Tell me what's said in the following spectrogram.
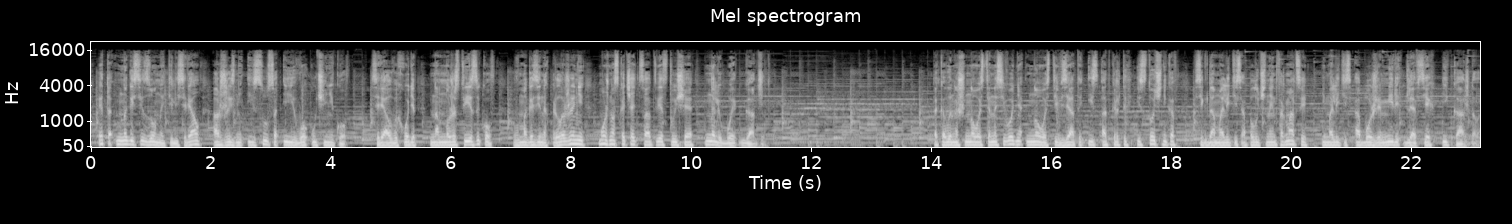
– это многосезонный телесериал о жизни Иисуса и его учеников. Сериал выходит на множестве языков. В магазинах приложений можно скачать соответствующее на любой гаджет. Таковы наши новости на сегодня. Новости взяты из открытых источников. Всегда молитесь о полученной информации и молитесь о Божьем мире для всех и каждого.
